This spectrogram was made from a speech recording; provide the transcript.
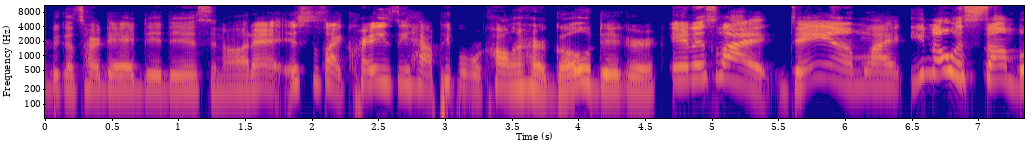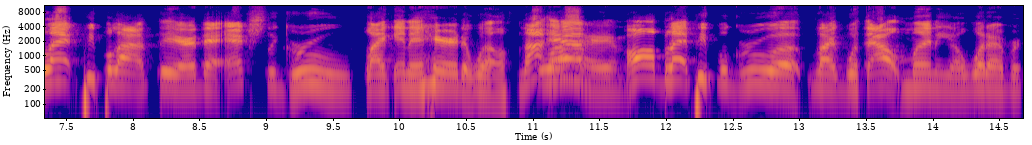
because her dad did this and all that. It's just like crazy how people were calling her gold digger. And it's like, damn, like, you know, it's some black people out there that actually grew like and inherited wealth. Not right. all black people grew up like without money or whatever.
